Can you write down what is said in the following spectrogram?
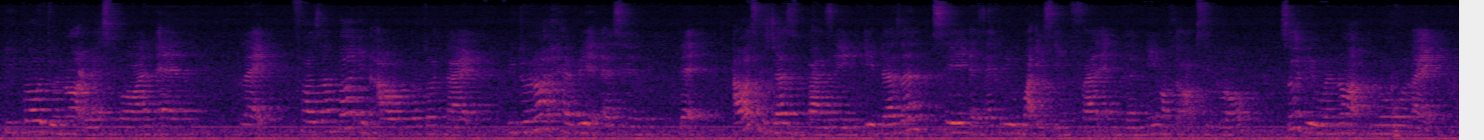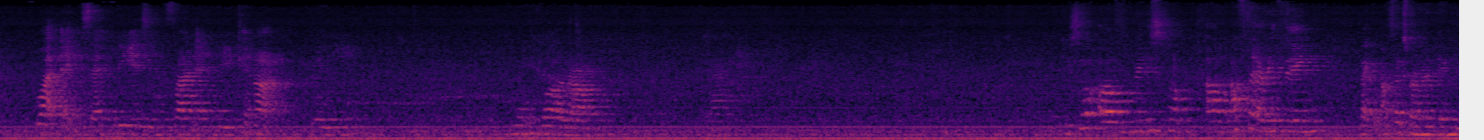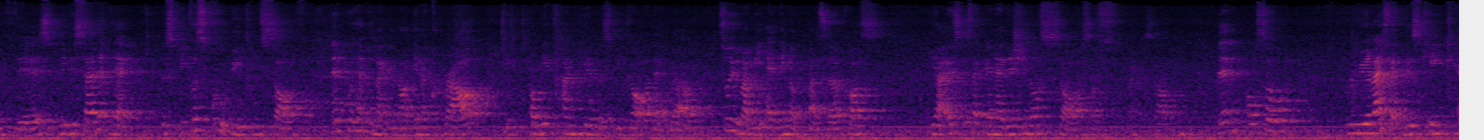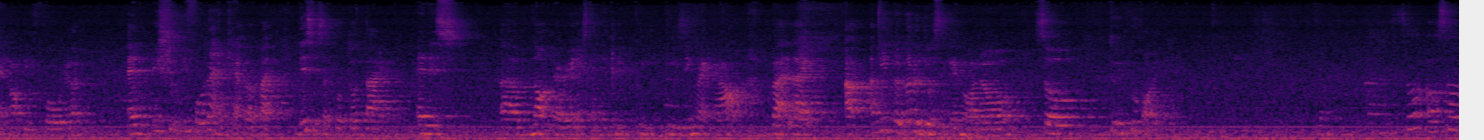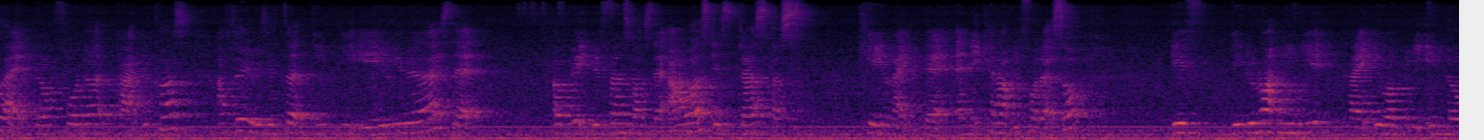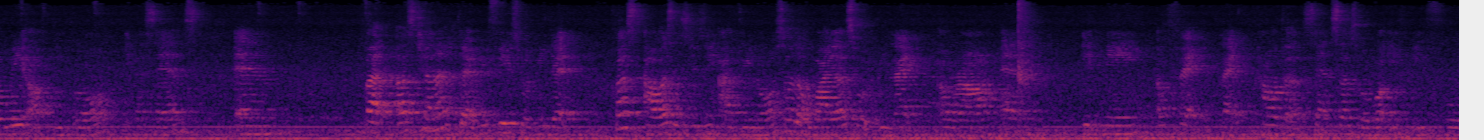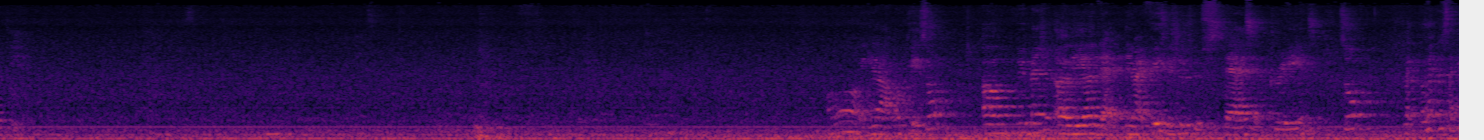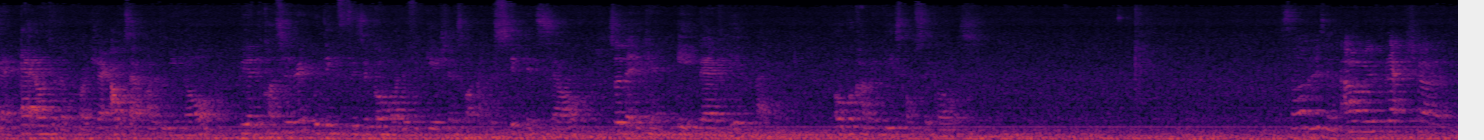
people do not respond and like for example in our prototype we do not have it as in that ours is just buzzing. It doesn't say exactly what is in front and the name of the obstacle. So they will not know like what exactly is in front and they cannot really move around. Yeah. Okay, so um, we dis- um, after everything, like after experimenting with this, we decided that the speakers could be too soft. Then perhaps like not in a crowd, you probably can't hear the speaker all that well. So we might be adding a buzzer because yeah, it's, it's like an additional source of like sound. Then also we realized that this cane cannot be folded. And it should be folded and kept, but this is a prototype and it's um, not very aesthetically pleasing right now. But like, uh, I think we're going to do a second model, so to improve on it. Um, so also like the folded part because after we visited DPA we realized that a big difference was that ours is just a cane like that and it cannot be folded so if they do not need it like it will be in the way of people in a sense and but a challenge that we face would be that because ours is using Arduino so the wires would be like around and it may affect like how the sensors will work if we fold it. Oh, yeah, okay. So, um, we mentioned earlier that they might face issues with stairs and drains. So, like perhaps I can add on to the project outside Arduino. We are considering putting physical modifications on the stick itself so that it can aid them in like overcoming these obstacles. So this is our reflection.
